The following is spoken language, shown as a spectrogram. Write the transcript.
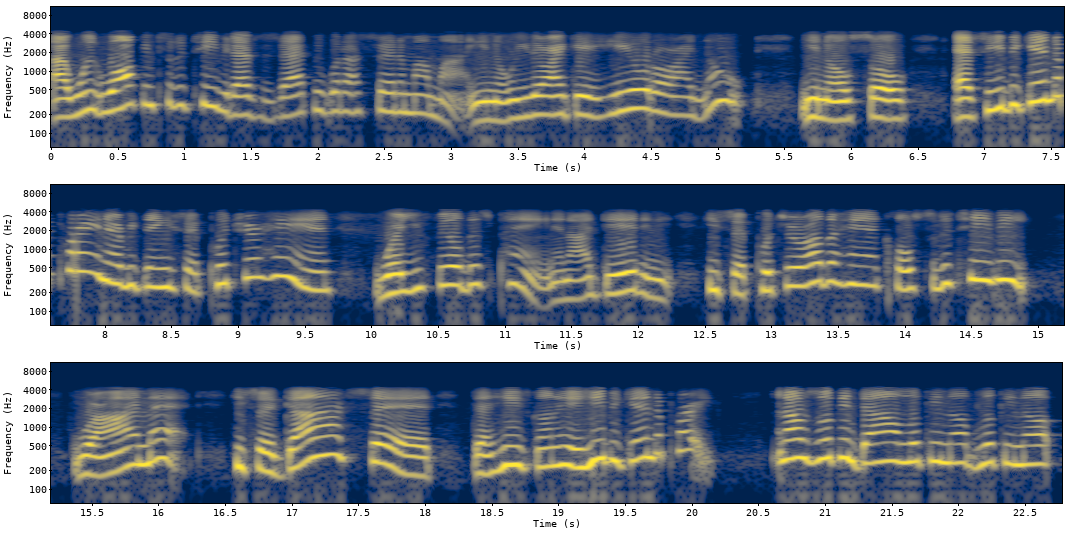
I went walking to the TV. That's exactly what I said in my mind. You know, either I get healed or I don't. You know, so as he began to pray and everything, he said, Put your hand where you feel this pain. And I did. And he said, Put your other hand close to the TV where I'm at. He said, God said that he's going to heal. He began to pray. And I was looking down, looking up, looking up,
